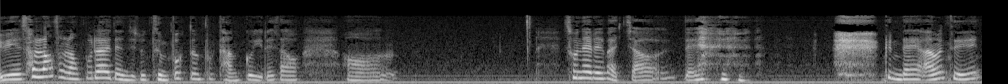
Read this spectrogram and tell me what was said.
위에 설렁설렁 뿌려야 되는데 좀 듬뿍듬뿍 담고 이래서 어 손해를 봤죠. 네. 근데 아무튼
